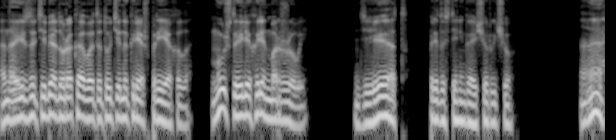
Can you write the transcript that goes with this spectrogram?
Она из-за тебя, дурака, в этот утиный креш приехала. Муж ты или хрен моржовый?» «Дед!» предостерегающе рычу. «А?»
